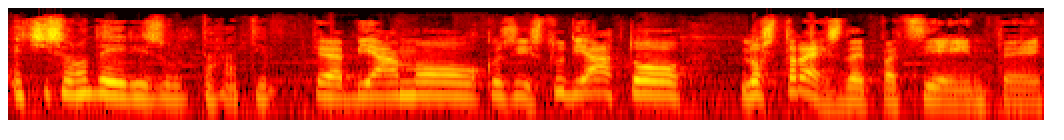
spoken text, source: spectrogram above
e ci sono dei risultati. Abbiamo così studiato lo stress del paziente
